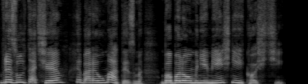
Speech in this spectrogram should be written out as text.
W rezultacie chyba reumatyzm, bo bolą mnie mięśnie i kości.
